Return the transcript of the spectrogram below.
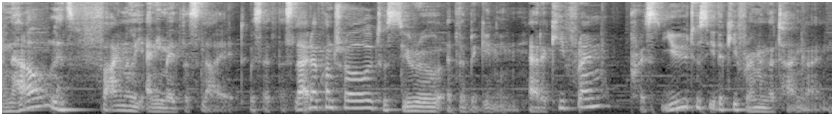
Now let's finally animate the slide. We set the slider control to 0 at the beginning. Add a keyframe, press U to see the keyframe in the timeline.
